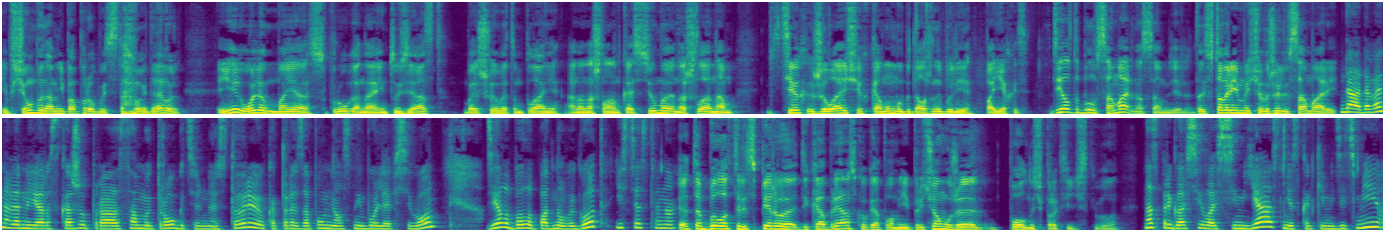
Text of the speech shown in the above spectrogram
И почему бы нам не попробовать с тобой, да, Оль? И Оля, моя супруга, она энтузиаст, большой в этом плане. Она нашла нам костюмы, нашла нам тех желающих, кому мы бы должны были поехать. Дело-то было в Самаре, на самом деле. То есть в то время мы еще жили в Самаре. Да, давай, наверное, я расскажу про самую трогательную историю, которая запомнилась наиболее всего. Дело было под Новый год, естественно. Это было 31 декабря, насколько я помню, и причем уже полночь практически было. Нас пригласила семья с несколькими детьми.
